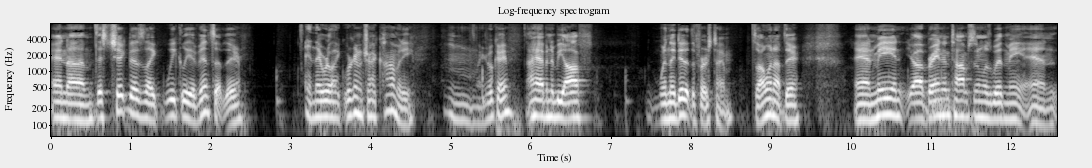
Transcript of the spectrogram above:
and um, this chick does like weekly events up there, and they were like, "We're gonna try comedy." Hmm, like, okay. I happened to be off when they did it the first time, so I went up there, and me and uh, Brandon Thompson was with me, and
